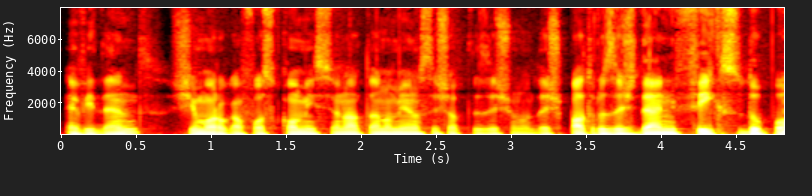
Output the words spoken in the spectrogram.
evident, și mă rog, a fost comisionată în 1971, deci 40 de ani fix după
